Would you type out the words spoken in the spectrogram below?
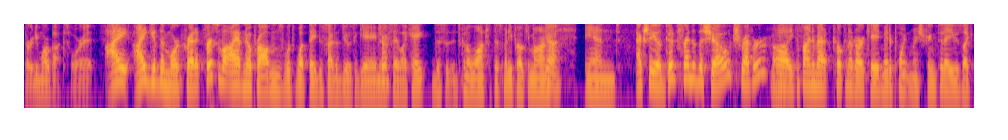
30 more bucks for it I I give them more credit. First of all, I have no problems with what they decided to do with the game and say like, hey, this is it's going to launch with this many Pokemon. Yeah. And actually, a good friend of the show, Trevor, Mm-hmm. uh, you can find him at Coconut Arcade. Made a point in my stream today. He was like,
